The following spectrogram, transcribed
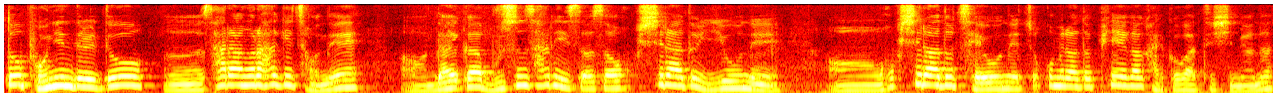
또 본인들도 어, 사랑을 하기 전에 어, 내가 무슨 살이 있어서 혹시라도 이혼해 어, 혹시라도 재혼에 조금이라도 피해가 갈 것 같으시면은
